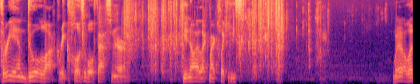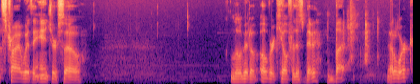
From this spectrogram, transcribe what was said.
Three M dual lock reclosable fastener. You know I like my clickies. Well, let's try it with an inch or so. A little bit of overkill for this baby, but That'll work.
